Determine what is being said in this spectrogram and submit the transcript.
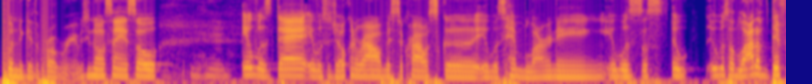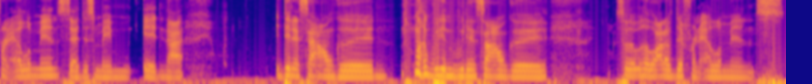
putting together programs. You know what I'm saying? So mm-hmm. it was that. It was joking around with Mr. Krauska. It was him learning. It was a, it, it was a lot of different elements that just made it not. It didn't sound good. like we didn't we didn't sound good. So there was a lot of different elements.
